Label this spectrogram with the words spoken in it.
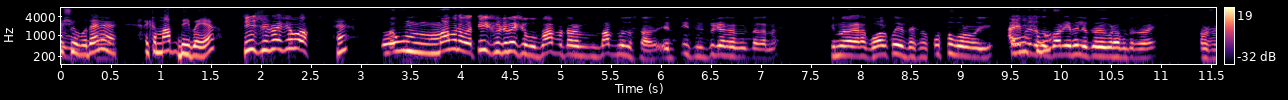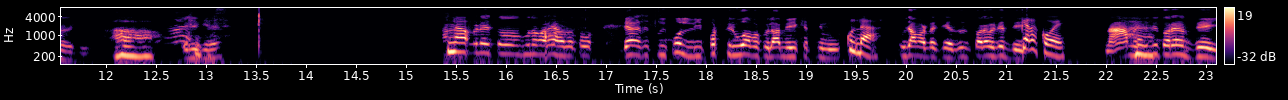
বেশি হব তাই না? একটা মাপ দিই ভাইয়া। তিরিশ ফিট বেশি হব? হ্যাঁ? মাপ না তিরিশ ফিট বেশি হব। মাপ তোর মাপ বুঝছ না। এই তিরিশ দুইটা টাকা না। কি মনে একটা ঘর করে দেখো কত বড় ওই। আই ফেলে শুভ? ঘরে করে ওরা মতো সমস্যা কি? ঠিক এদিকে। আছে। না। ওটাই তো মনে করে হলো তো দেখা যাচ্ছে তুই করলি ফট করে ও আবার করলি আমি এই ক্ষেত্রে নিবো কোনটা? ওই জামাটা যদি তোরা ওইটা দেই। কেরা কয়? না আমি যদি তোরা দেই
